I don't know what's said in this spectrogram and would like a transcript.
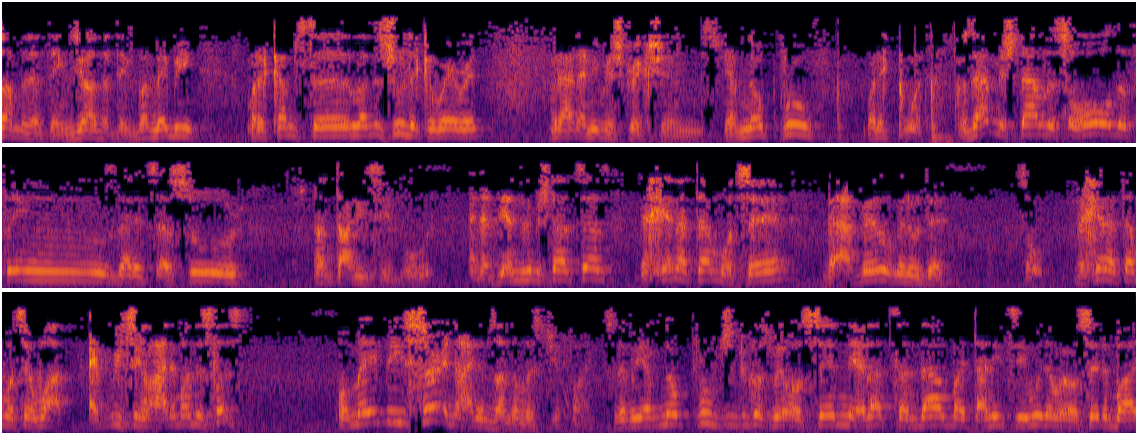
some of the things, the other things. But maybe when it comes to leather shoes, they can wear it without any restrictions. You have no proof when it because that mishnah lists all the things that it's asur on talit sivur, and at the end of the mishnah it says v'chen atam motzeh be'aver u'menudeh. So v'chen atam motzeh what? Every single item on this list. Or maybe certain items on the list you find. So if we have no proof just because we all said ne'elat sandal by talit sivur, then we all said it by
